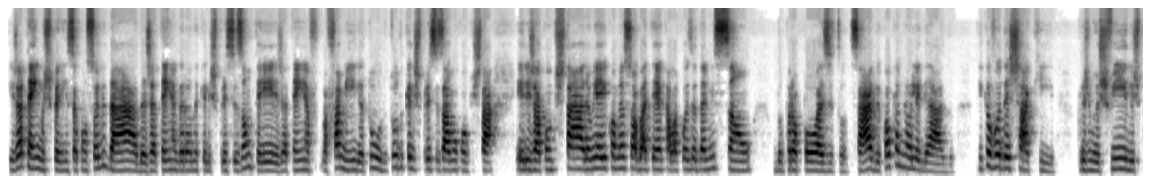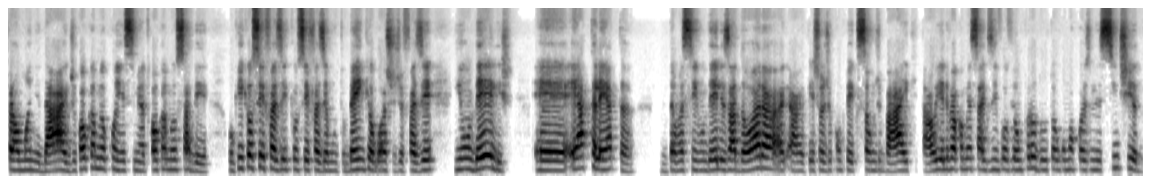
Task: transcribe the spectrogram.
que já tem uma experiência consolidada, já tem a grana que eles precisam ter, já tem a, a família, tudo, tudo que eles precisavam conquistar, eles já conquistaram, e aí começou a bater aquela coisa da missão, do propósito, sabe? Qual é o meu legado? O que, que eu vou deixar aqui para os meus filhos, para a humanidade? Qual é o meu conhecimento? Qual é o meu saber? O que, que eu sei fazer, que eu sei fazer muito bem, que eu gosto de fazer? E um deles é, é atleta. Então, assim, um deles adora a, a questão de competição de bike e tal, e ele vai começar a desenvolver um produto, alguma coisa nesse sentido.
